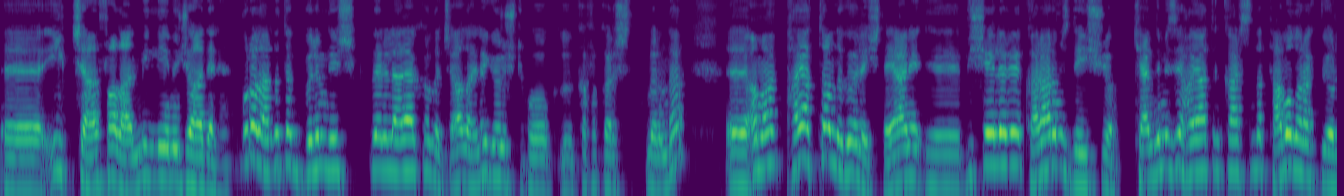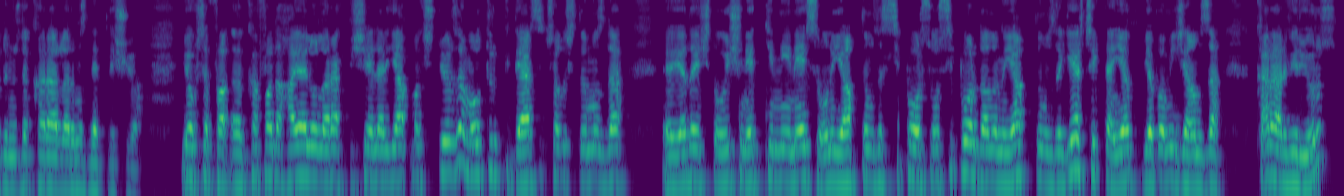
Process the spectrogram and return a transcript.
E, ilk çağ falan, milli mücadele. Buralarda tabii bölüm değişiklikleriyle alakalı Çağla ile görüştük o e, kafa karışıklıklarında. E, ama hayat tam da böyle işte. Yani e, bir şeyleri kararımız değişiyor. Kendimizi hayatın karşısında tam olarak gördüğümüzde kararlarımız netleşiyor. Yoksa e, kafada hayal olarak bir şeyler yapmak istiyoruz ama oturup bir dersi çalıştığımızda e, ya da işte o işin etkinliği neyse onu yaptığımızda sporsa o spor dalını yaptığımızda gerçekten yap- yapamayacağımıza karar veriyoruz.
